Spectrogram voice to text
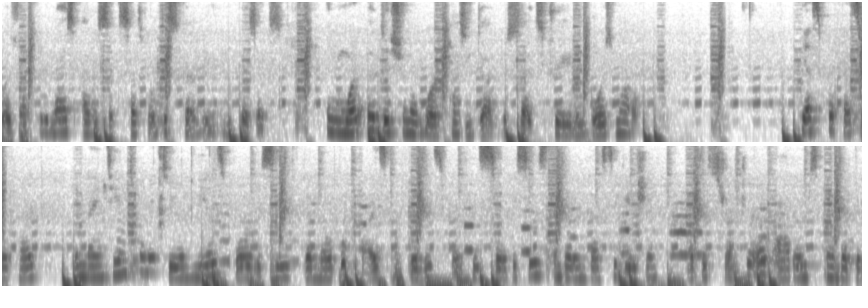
was recognized as a successful discovery in physics, and what additional work has he done besides creating Bohr's model? Yes, Professor Park. In 1922, Niels Bohr received the Nobel Prize in Physics for his services in the investigation of the structure of atoms and of the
